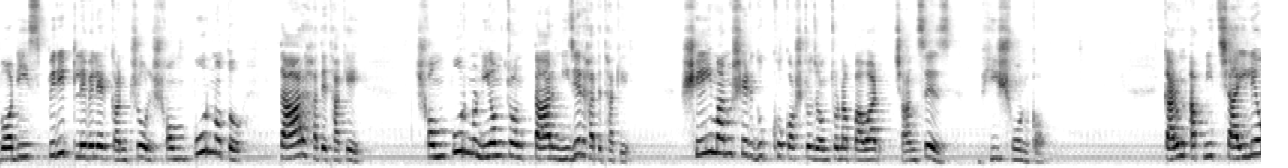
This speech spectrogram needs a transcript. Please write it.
বডি স্পিরিট লেভেলের কন্ট্রোল সম্পূর্ণত তার হাতে থাকে, সম্পূর্ণ নিয়ন্ত্রণ তার নিজের হাতে থাকে, সেই মানুষের দুঃখ, কষ্ট, যন্ত্রণা পাওয়ার চান্সেস ভীষণ কম। কারণ আপনি চাইলেও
